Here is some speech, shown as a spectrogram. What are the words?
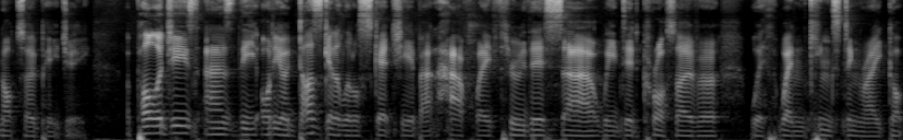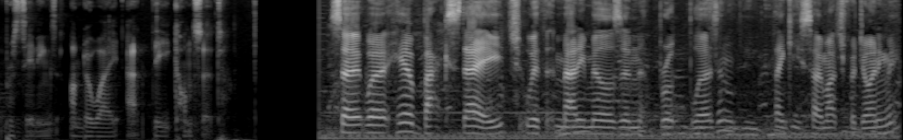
Not So PG. Apologies as the audio does get a little sketchy about halfway through this. Uh, we did cross over with when King Stingray got proceedings underway at the concert. So we're here backstage with Matty Mills and Brooke Blurton. Thank you so much for joining me.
